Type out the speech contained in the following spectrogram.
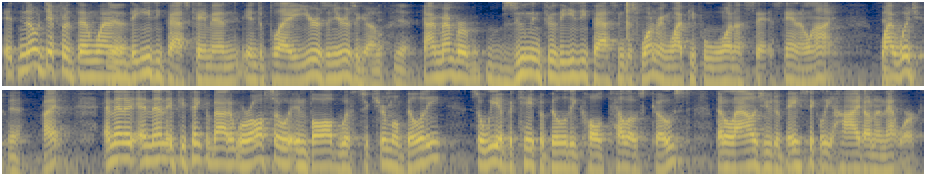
Yeah. It, no different than when yeah. the E-ZPass came in into play years and years ago. Yeah. I remember zooming through the E-ZPass and just wondering why people want to stand in line. Why would you? Right? And then and then if you think about it, we're also involved with secure mobility. So we have a capability called Telos Ghost that allows you to basically hide on a network.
